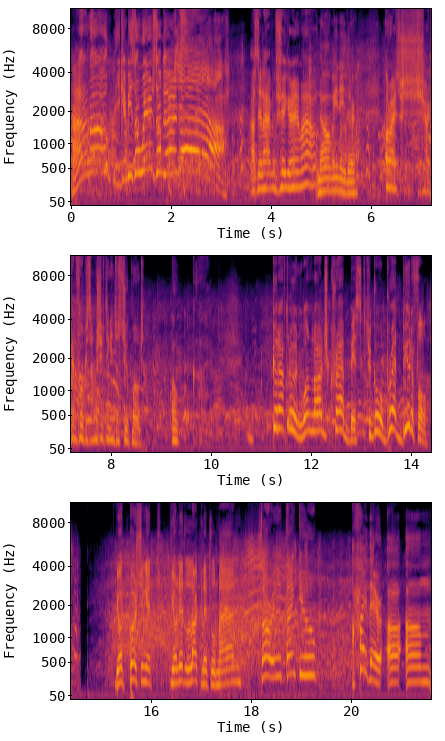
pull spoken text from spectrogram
I don't know. He can be so weird sometimes. Yeah. I still haven't figured him out. No, me neither. All right, shh, I gotta focus. I'm shifting into soup mode. Oh God. Good afternoon. One large crab bisque to go. Bread beautiful. You're pushing it. Your little luck, little man. Sorry. Thank you. Hi there. Uh, um.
